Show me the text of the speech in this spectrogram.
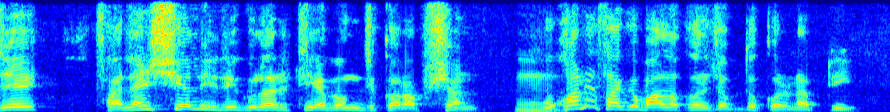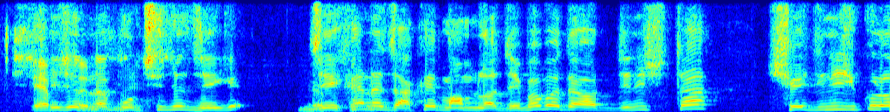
যে ফাইন্যান্সিয়াল ইরেগুলারিটি এবং যে করাপশন ওখানে তাকে ভালো করে জব্দ করেন আপনি। সেই জন্য বলছি যে যেখানে যাকে মামলা যেভাবে দেওয়ার জিনিসটা সেই জিনিসগুলো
